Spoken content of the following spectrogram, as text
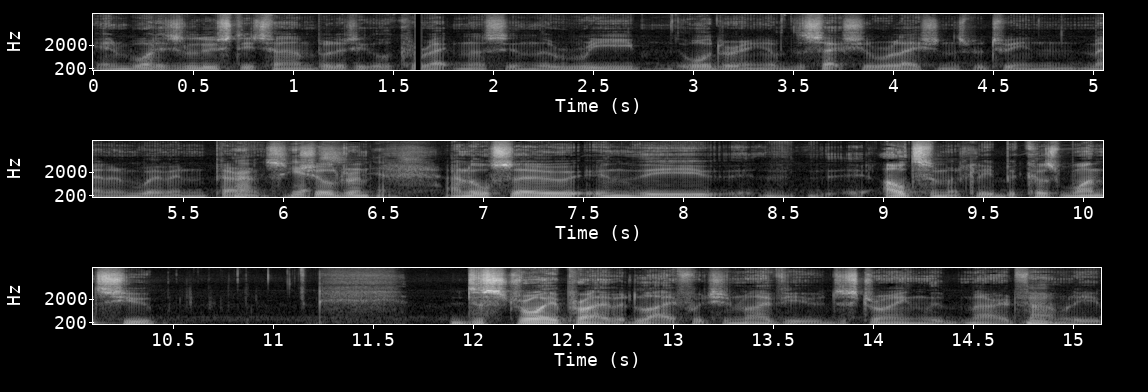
in what is loosely termed political correctness, in the reordering of the sexual relations between men and women, parents oh, and yes, children, yes. and also in the ultimately because once you destroy private life, which in my view destroying the married family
